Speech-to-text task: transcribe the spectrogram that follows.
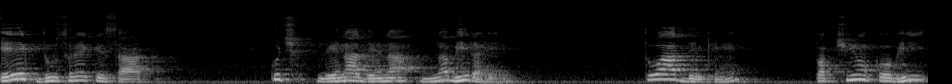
एक दूसरे के साथ कुछ लेना देना न भी रहे तो आप देखें, पक्षियों को भी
